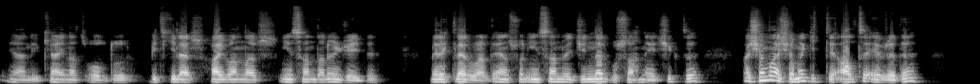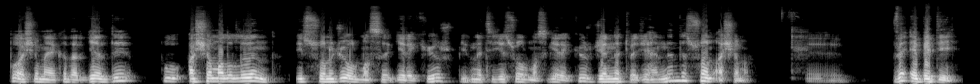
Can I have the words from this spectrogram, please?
Yani kainat oldu. Bitkiler, hayvanlar insandan önceydi. Melekler vardı. En son insan ve cinler bu sahneye çıktı. Aşama aşama gitti. Altı evrede bu aşamaya kadar geldi. Bu aşamalılığın bir sonucu olması gerekiyor. Bir neticesi olması gerekiyor. Cennet ve cehennem de son aşama. Ee, ve ebedi.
